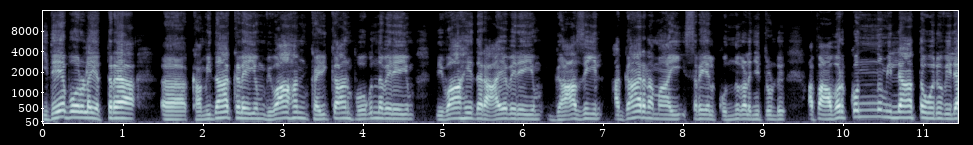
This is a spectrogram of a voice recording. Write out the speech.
ഇതേപോലുള്ള എത്ര കമിതാക്കളെയും വിവാഹം കഴിക്കാൻ പോകുന്നവരെയും വിവാഹിതരായവരെയും ഗാസയിൽ അകാരണമായി ഇസ്രയേൽ കൊന്നുകളഞ്ഞിട്ടുണ്ട്. അപ്പൊ അവർക്കൊന്നും ഇല്ലാത്ത ഒരു വില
